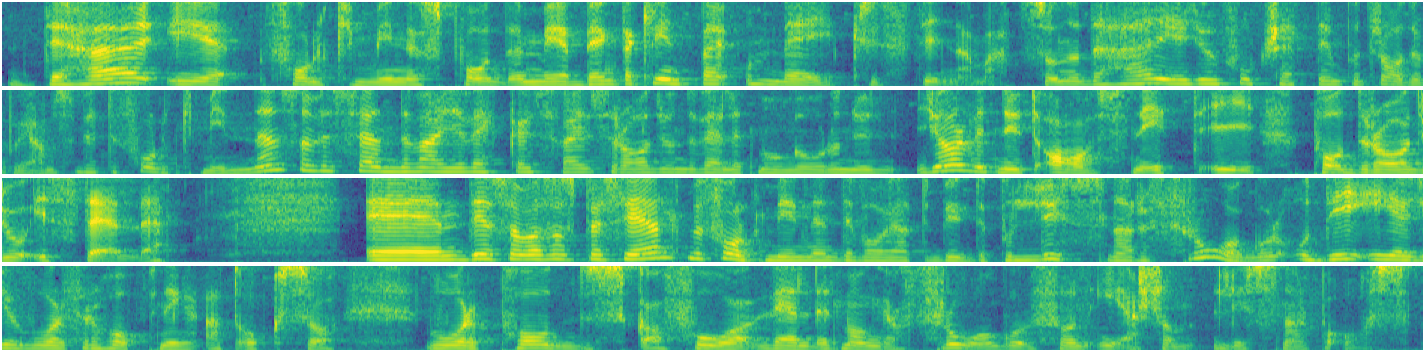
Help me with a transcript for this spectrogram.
Det här är Folkminnespodden med Bengta Klintberg och mig, Kristina Mattsson. Och det här är ju en fortsättning på ett radioprogram som heter Folkminnen som vi sänder varje vecka i Sveriges Radio under väldigt många år. Och nu gör vi ett nytt avsnitt i poddradio istället. Eh, det som var så speciellt med Folkminnen det var ju att det byggde på lyssnarfrågor och det är ju vår förhoppning att också vår podd ska få väldigt många frågor från er som lyssnar på oss.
